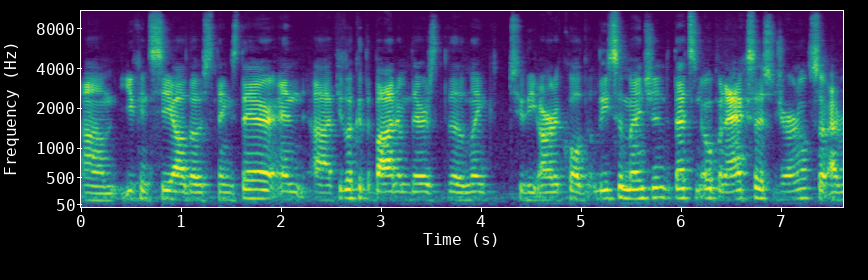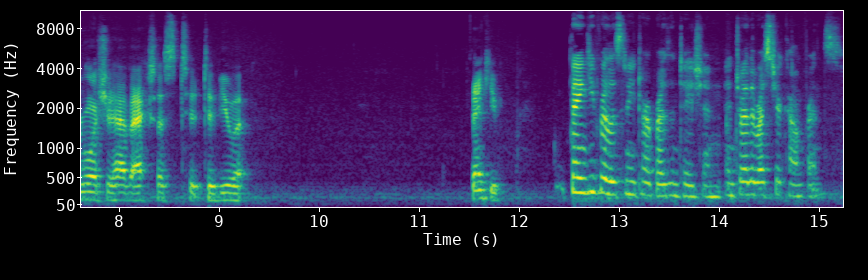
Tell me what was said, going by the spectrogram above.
um, you can see all those things there. And uh, if you look at the bottom, there's the link to the article that Lisa mentioned. That's an open access journal, so everyone should have access to, to view it. Thank you. Thank you for listening to our presentation. Enjoy the rest of your conference.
